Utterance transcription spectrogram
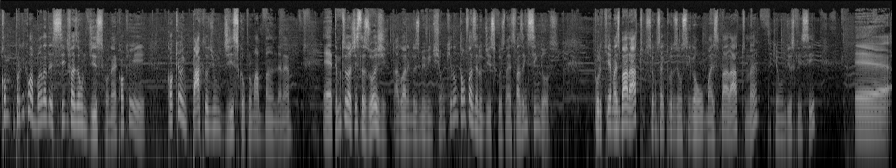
como, por que, que uma banda decide fazer um disco, né? Qual que, qual que é o impacto de um disco para uma banda, né? É, tem muitos artistas hoje, agora em 2021, que não estão fazendo discos, né? Eles fazem singles. Porque é mais barato, você consegue produzir um single mais barato, né? Do que um disco em si. É,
